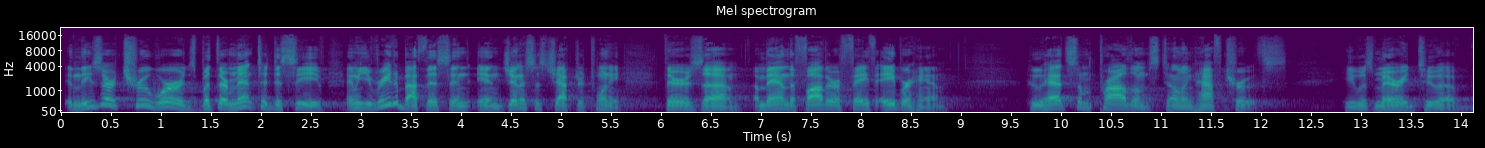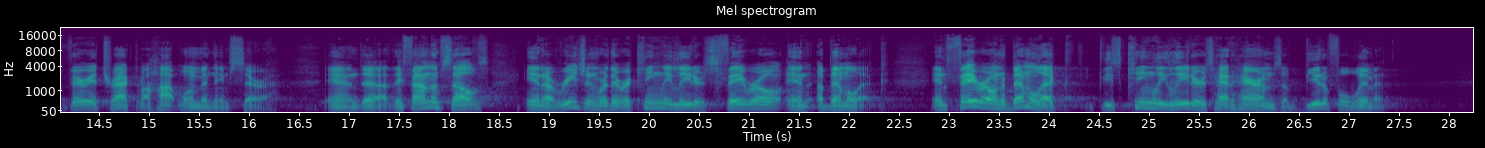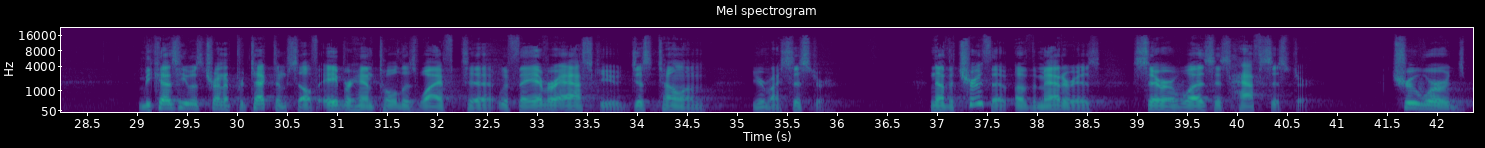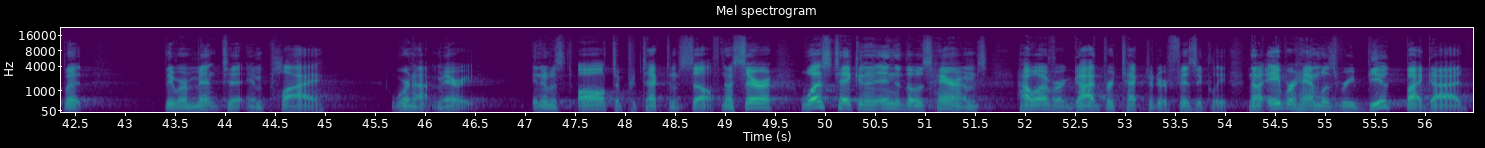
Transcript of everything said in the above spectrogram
And these are true words, but they're meant to deceive. And when you read about this in, in Genesis chapter 20, there's um, a man, the father of faith, Abraham, who had some problems telling half truths. He was married to a very attractive, a hot woman named Sarah. And uh, they found themselves in a region where there were kingly leaders, Pharaoh and Abimelech. And Pharaoh and Abimelech, these kingly leaders, had harems of beautiful women. Because he was trying to protect himself, Abraham told his wife to, if they ever ask you, just tell them, you're my sister. Now, the truth of, of the matter is, Sarah was his half sister. True words, but they were meant to imply we're not married. And it was all to protect himself. Now, Sarah was taken into those harems. However, God protected her physically. Now, Abraham was rebuked by God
